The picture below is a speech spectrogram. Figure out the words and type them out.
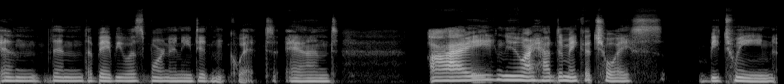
And then the baby was born and he didn't quit. And I knew I had to make a choice between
